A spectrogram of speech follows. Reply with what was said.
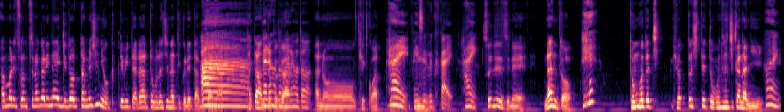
あんまりそのつながりないけど試しに送ってみたら友達になってくれたみたいなパターンとかがあの結構あって。はい。フェイスブッうん。ク会。はい。それでですねなんとえ？友達ひょっとして友達かなにはい。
